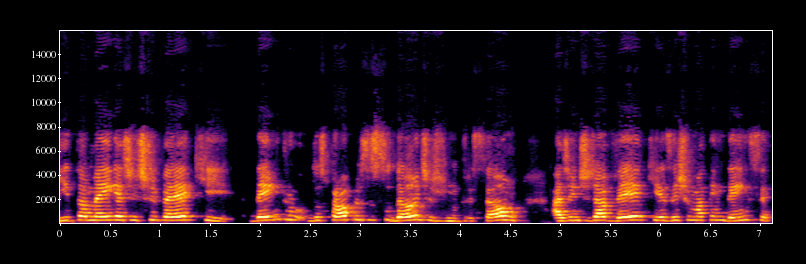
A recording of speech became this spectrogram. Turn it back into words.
E também a gente vê que dentro dos próprios estudantes de nutrição, a gente já vê que existe uma tendência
